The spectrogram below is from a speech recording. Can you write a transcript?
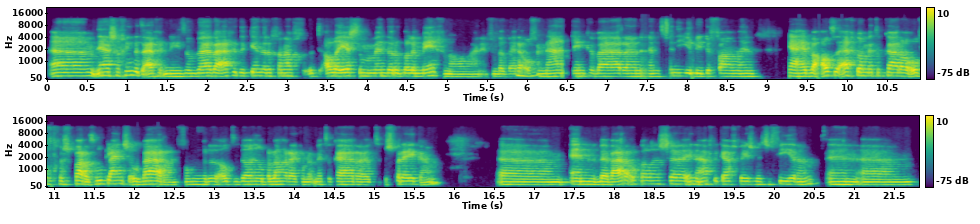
Um, ja, zo ging het eigenlijk niet. Want wij hebben eigenlijk de kinderen vanaf het allereerste moment daar ook wel in meegenomen. En dat wij erover nadenken waren. En wat vinden jullie ervan? En ja, hebben we altijd eigenlijk wel met elkaar al over gesparreld. Hoe klein ze ook waren. Vonden we het altijd wel heel belangrijk om dat met elkaar uh, te bespreken. Um, en wij waren ook al eens uh, in Afrika geweest met z'n vieren. En um,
